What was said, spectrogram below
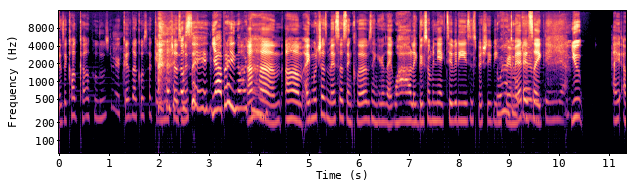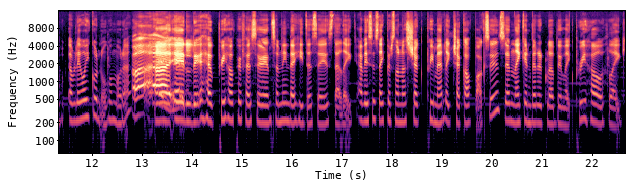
is it called Calapalooza? or ¿Qué es la cosa que hay muchas no sé. Yeah, but I know what you mean. Um, hay muchas mesas and clubs, and you're like, wow, like there's so many activities, especially being wanna pre-med. It's like yeah. you. I hab- hablé hoy con Hugo Mora. Uh, el pre-health professor and something that he does say is that like a veces like personas check pre-med like check off boxes and like in better club they're like pre-health like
